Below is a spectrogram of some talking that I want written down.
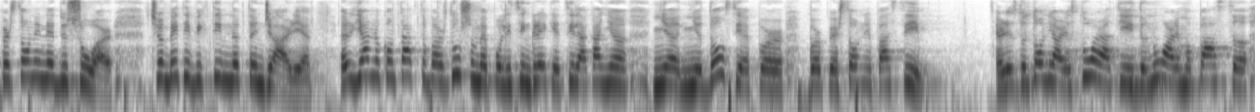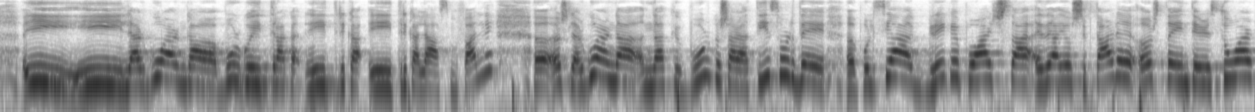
personin e dyshuar, që mbeti viktimë në këtë ngjarje. Janë në kontakt të vazhdueshëm me policinë greke e cila ka një një një dosje për për personin pasi Rezulton i arrestuar, atje i dënuar e më pas i i larguar nga burgu i traka, i, trika, i Trikalas, më falni, është larguar nga nga ky burg, është arratisur dhe policia greke po aq sa edhe ajo shqiptare është e interesuar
